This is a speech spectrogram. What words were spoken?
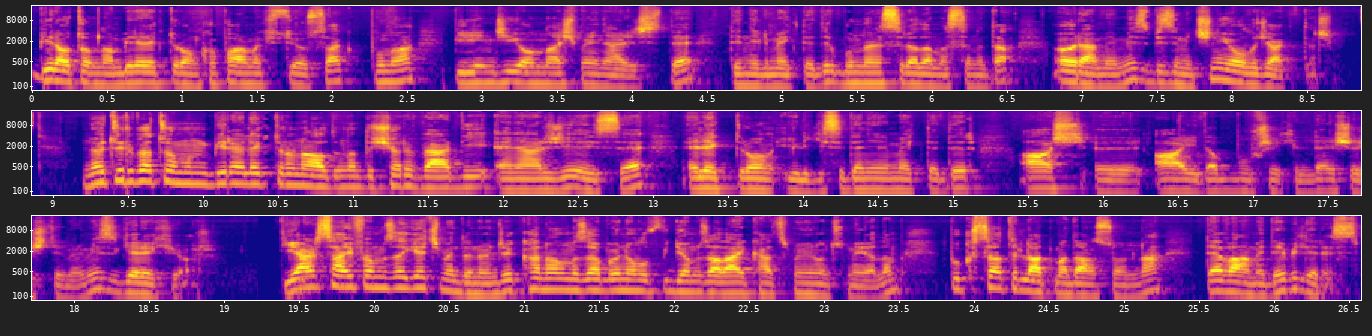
bir atomdan bir elektron koparmak istiyorsak buna birinci iyonlaşma enerjisi de denilmektedir. Bunların sıralamasını da öğrenmemiz bizim için iyi olacaktır. Nötr bir atomun bir elektron aldığında dışarı verdiği enerjiye ise elektron ilgisi denilmektedir. A, e, A'yı da bu şekilde eşleştirmemiz gerekiyor. Diğer sayfamıza geçmeden önce kanalımıza abone olup videomuza like atmayı unutmayalım. Bu kısa hatırlatmadan sonra devam edebiliriz.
